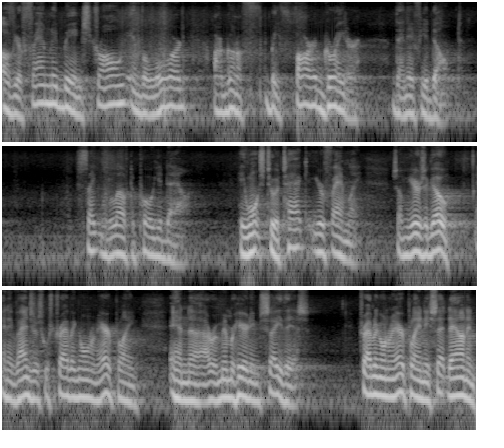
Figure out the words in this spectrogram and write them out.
of your family being strong in the Lord are going to f- be far greater than if you don't. Satan would love to pull you down. He wants to attack your family. Some years ago, an evangelist was traveling on an airplane, and uh, I remember hearing him say this. Traveling on an airplane, he sat down, and,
